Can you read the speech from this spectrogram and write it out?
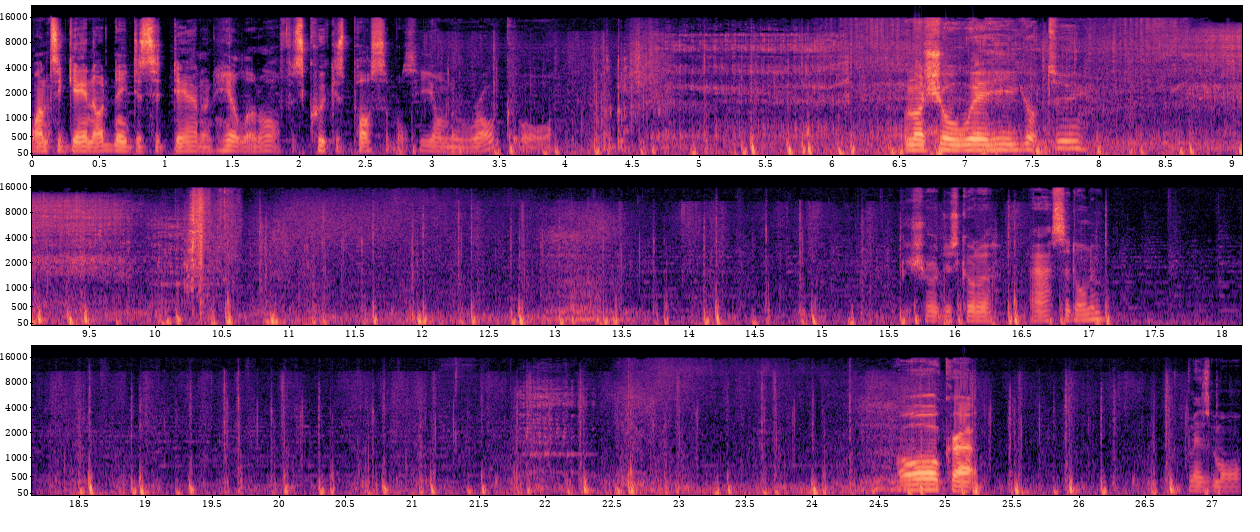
Once again, I'd need to sit down and heal it off as quick as possible. Is he on the rock or? I'm not sure where he got to. Pretty sure I just got a acid on him. Oh crap. There's more.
